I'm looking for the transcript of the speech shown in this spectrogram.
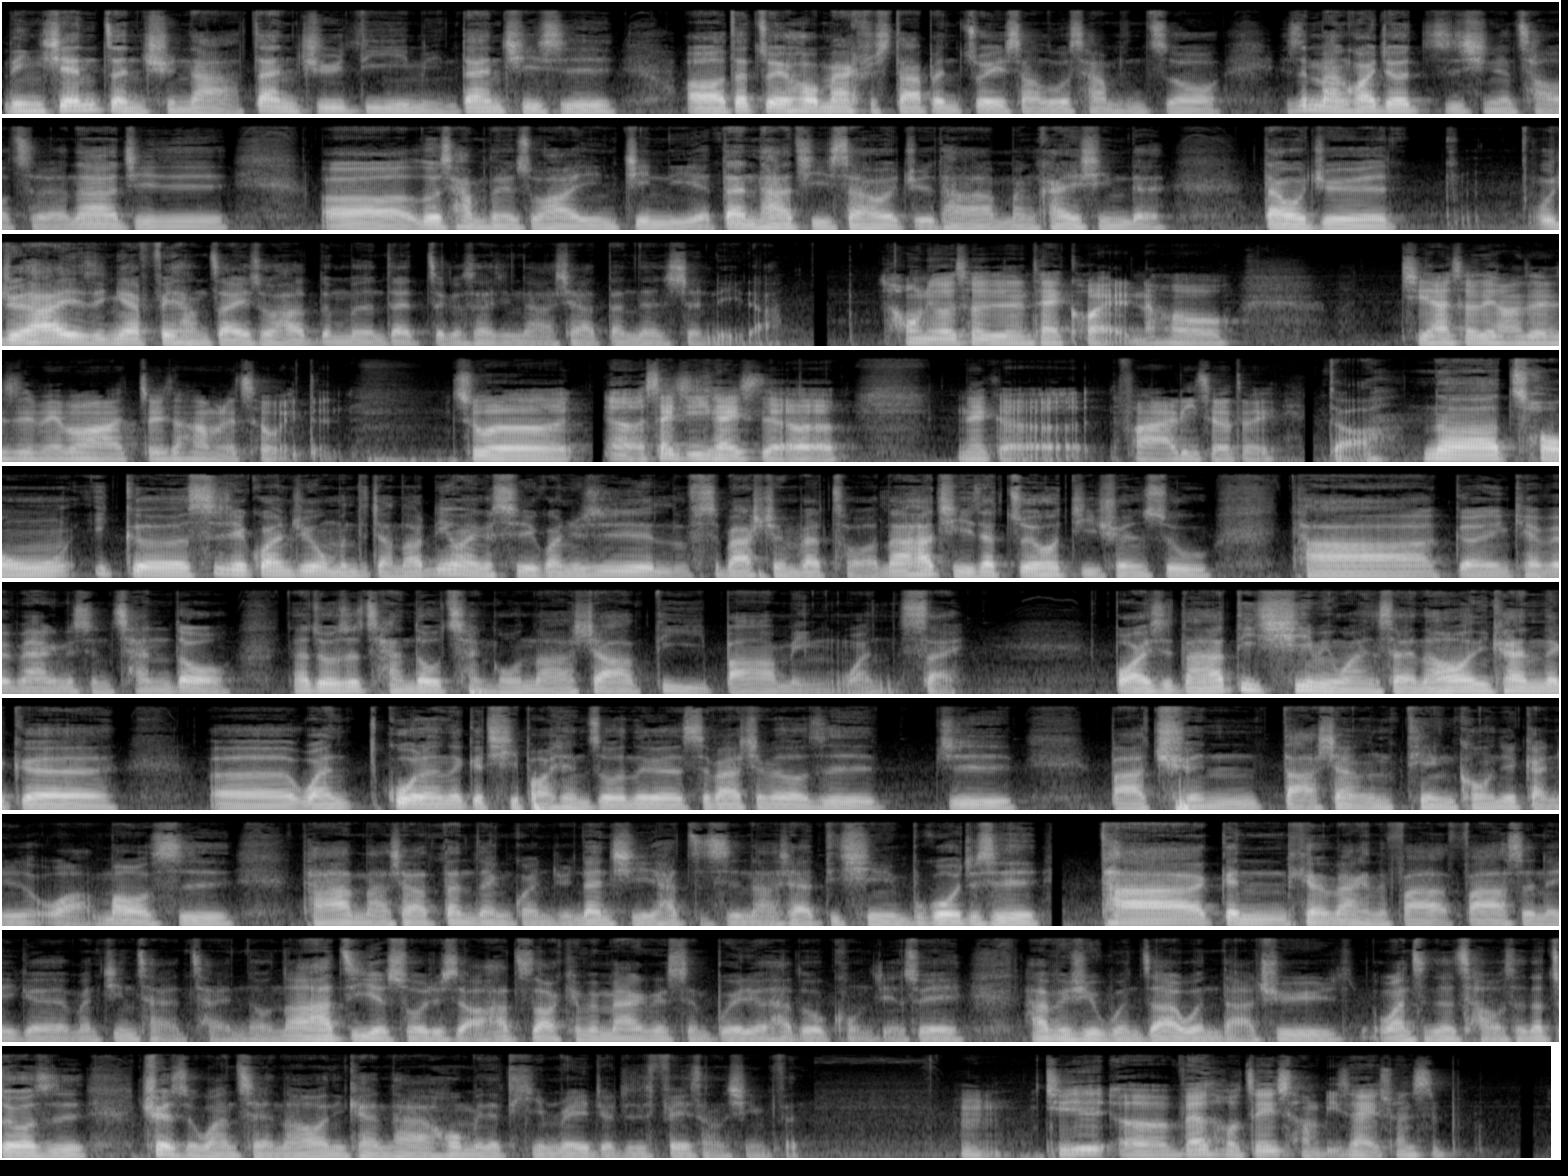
领先整群啊，暂居第一名。但其实呃，在最后 Max Verstappen 追上 Lewis Hamilton 之后，也是蛮快就执行了超车。那其实呃，Lewis Hamilton 也说他已经尽力了，但他其实赛后觉得他蛮开心的。但我觉得，我觉得他也是应该非常在意说他能不能在这个赛季拿下单战胜利的。红牛的车真的太快，然后其他车队好像真的是没办法追上他们的车尾灯，除了呃赛季一开始的、那个法拉利车队。对啊，那从一个世界冠军，我们再讲到另外一个世界冠军，是 Sebastian Vettel。那他其实，在最后几圈数，他跟 Kevin Magnussen 缠斗，那就是缠斗成功，拿下第八名完赛。不好意思，拿下第七名完赛。然后你看那个。呃，完过了那个起跑线之后，那个 Sebastian Vettel 是就是把拳打向天空，就感觉哇，貌似他拿下单站冠军，但其实他只是拿下第七名。不过就是他跟 Kevin Magnussen 发发生了一个蛮精彩的缠斗，然后他自己也说，就是啊、哦，他知道 Kevin Magnussen 不会留太多空间，所以他必须稳扎稳打去完成这超车。那最后是确实完成，然后你看他后面的 Team Radio 就是非常兴奋。嗯，其实呃，Vettel 这一场比赛也算是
